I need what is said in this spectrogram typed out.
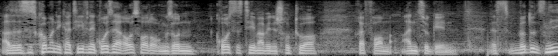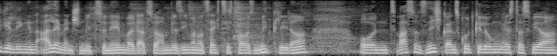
Also das ist kommunikativ eine große Herausforderung, so ein großes Thema wie eine Strukturreform anzugehen. Es wird uns nie gelingen, alle Menschen mitzunehmen, weil dazu haben wir 760.000 Mitglieder. Und was uns nicht ganz gut gelungen ist, dass wir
